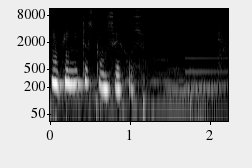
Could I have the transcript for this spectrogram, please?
Infinitos consejos.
